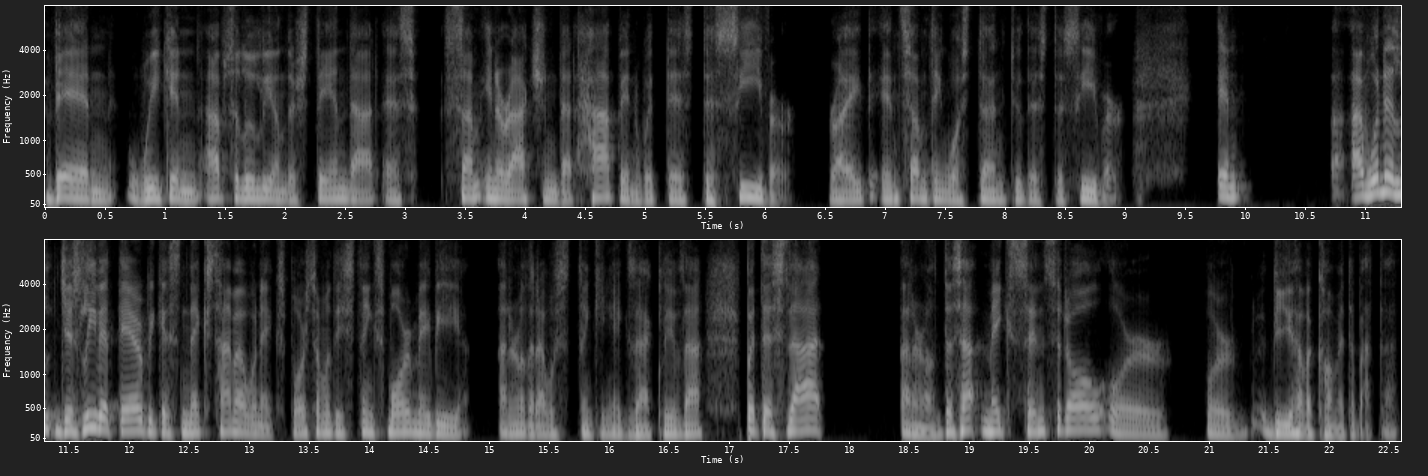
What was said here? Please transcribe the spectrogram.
then we can absolutely understand that as some interaction that happened with this deceiver, right? And something was done to this deceiver. And I want to just leave it there because next time I want to explore some of these things more. Maybe I don't know that I was thinking exactly of that, but does that I don't know. Does that make sense at all, or or do you have a comment about that?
